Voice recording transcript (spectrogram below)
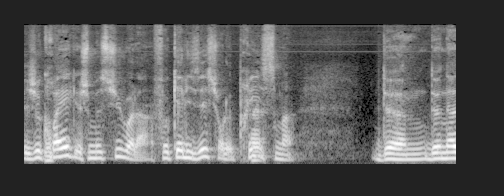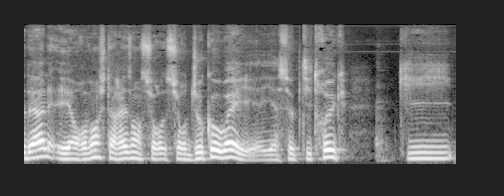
et je croyais que je me suis voilà, focalisé sur le prisme de, Nadal. Et en revanche, tu as raison, sur, sur ouais, il y a ce petit truc qui.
